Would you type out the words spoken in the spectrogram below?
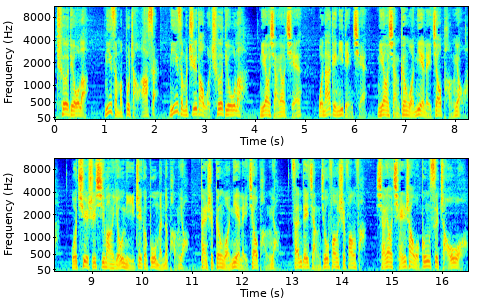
车丢了，你怎么不找阿 Sir？你怎么知道我车丢了？你要想要钱，我拿给你点钱。你要想跟我聂磊交朋友啊，我确实希望有你这个部门的朋友。但是跟我聂磊交朋友，咱得讲究方式方法。想要钱上我公司找我，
